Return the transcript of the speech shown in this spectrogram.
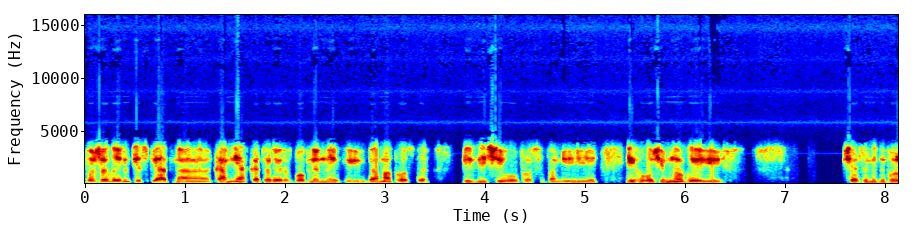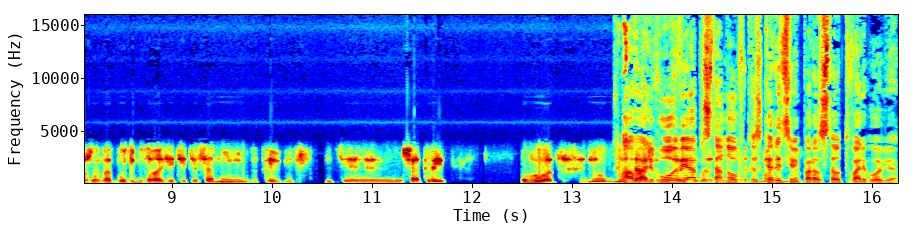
пожилые люди спят на камнях, которые разбомблены, их дома просто без ничего просто там. И их очень много, и Сейчас мы, просто будем завозить эти самые эти шатры. Вот. Ну, ну, а во Львове это, обстановка, это, скажите мне, пожалуйста, вот во Львове.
